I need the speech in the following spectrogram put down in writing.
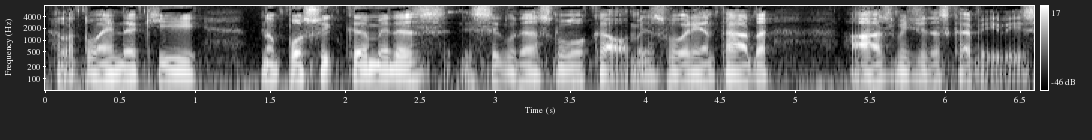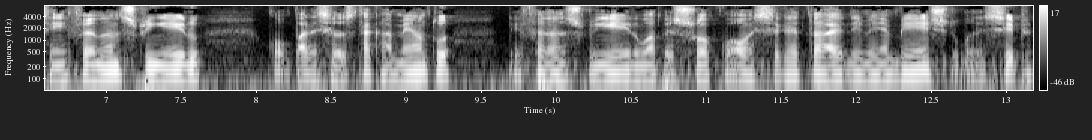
Relatou ainda que não possui câmeras de segurança no local, mas foi orientada às medidas cabíveis. Em Fernandes Pinheiro, compareceu ao destacamento de Fernandes Pinheiro, uma pessoa qual é secretário de Meio Ambiente do município,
